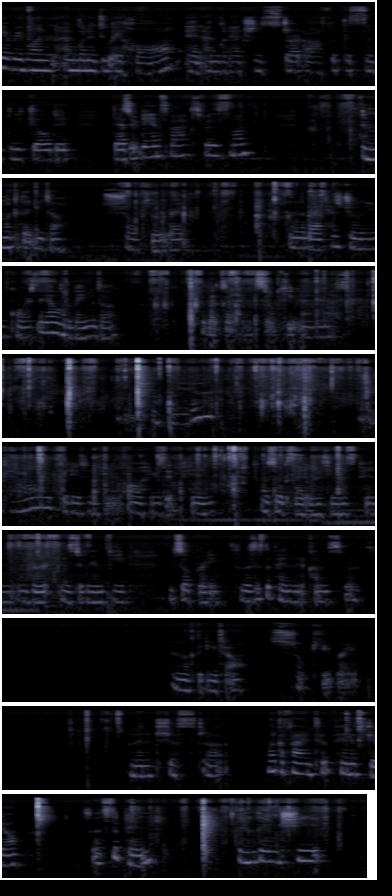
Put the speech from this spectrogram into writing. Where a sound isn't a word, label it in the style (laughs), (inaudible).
Hey everyone, I'm going to do a haul and I'm going to actually start off with the Simply Gilded Desert Dance box for this month. And look at that detail. So cute, right? And the back has Junie, of course. It got a little banged up, but that's alright. It's still cute nonetheless. Open it up. Look at all the goodies in here. Oh, here's that pin. I was so excited when I seen this pin on her Instagram feed. It's so pretty. So this is the pin that it comes with. And look at the detail. So cute, right? And then it's just uh, like a fine tip pin. It's gel. So that's the pin. And then she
